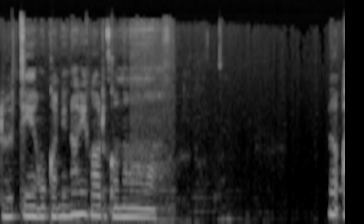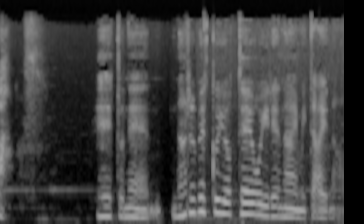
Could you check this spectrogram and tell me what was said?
ルーティン他に何があるかな？あ、えっ、ー、とね、なるべく予定を入れないみたいな。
